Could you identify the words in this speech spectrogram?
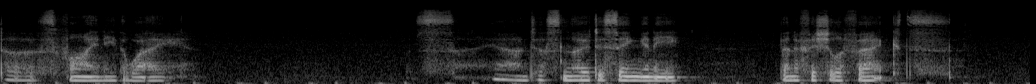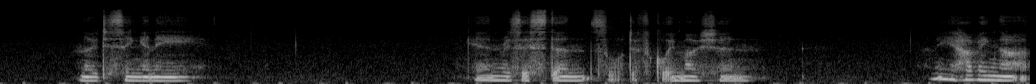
Does fine either way. Yeah, just noticing any beneficial effects, noticing any again resistance or difficult emotion, and having that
